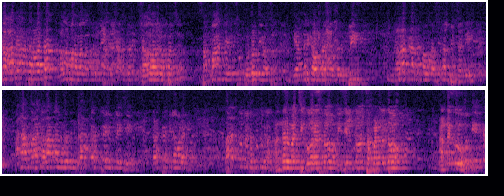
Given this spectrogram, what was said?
కళాకారుల తర్వాత మళ్ళీ మన వాళ్ళందరూ చాలా వాళ్ళు చెప్పచ్చు సన్మానం చేయొచ్చు ఫోటో దిగచ్చు. మీ అందరికీ అవకాశం ఉంటుంది ప్లీజ్ కళాకారులకు అవకాశం కల్పించండి. అన్న మన కళాకారులు కూడా దీన్ని కరెక్ట్గా యూటిలైజ్ చేయండి. కరెక్ట్గా నిలబడండి. అందరూ మంచి గోరస్తో విజిల్తో చప్పట్లతో అన్నకు కొద్దిగా వెనక.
